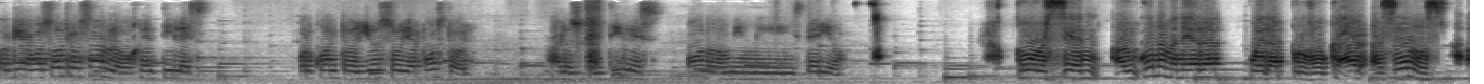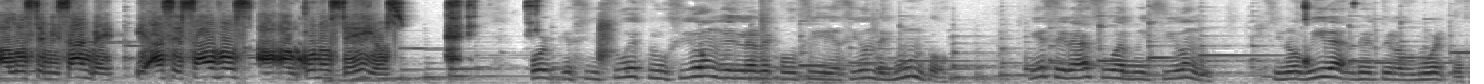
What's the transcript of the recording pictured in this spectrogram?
Porque a vosotros hablo, gentiles, por cuanto yo soy apóstol, a los gentiles honro mi ministerio. por si en alguna manera pueda provocar a celos a los de mi sangre y hacer salvos a algunos de ellos. Porque si su exclusión es la reconciliación del mundo, ¿qué será su admisión sino vida de entre los muertos?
